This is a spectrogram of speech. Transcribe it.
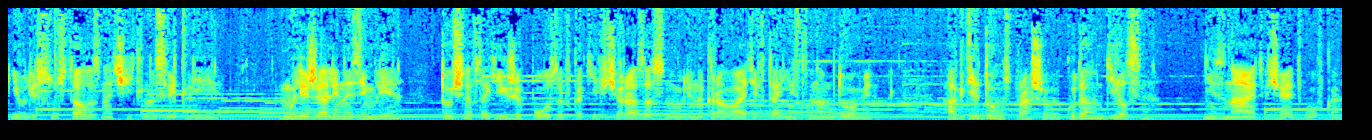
и в лесу стало значительно светлее. Мы лежали на земле, точно в таких же позах, каких вчера заснули на кровати в таинственном доме. «А где дом?» – спрашиваю. «Куда он делся?» «Не знаю», – отвечает Вовка.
